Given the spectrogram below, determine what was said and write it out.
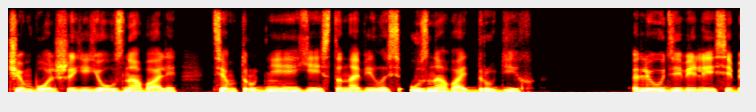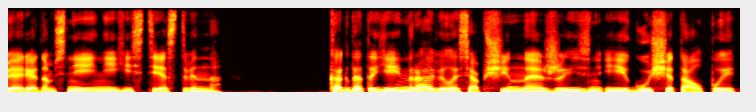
Чем больше ее узнавали, тем труднее ей становилось узнавать других — Люди вели себя рядом с ней неестественно. Когда-то ей нравилась общинная жизнь и гуще толпы,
